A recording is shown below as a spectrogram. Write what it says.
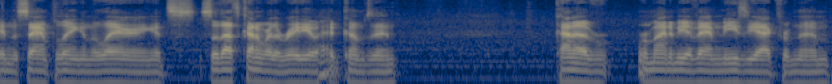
in the sampling and the layering. It's so that's kind of where the Radiohead comes in. Kind of reminded me of Amnesiac from them.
